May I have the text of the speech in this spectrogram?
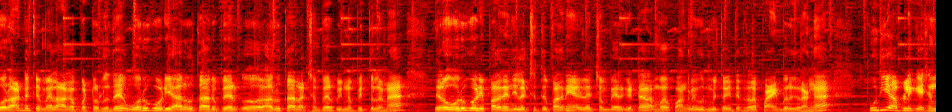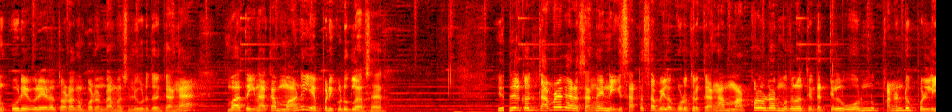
ஓராண்டுக்கு மேல் ஆகப்பட்டுள்ளது. ஒரு கோடி அறுபத்தாறு பேர் ஒரு அறுபத்தாறு லட்சம் பேர் விண்ணப்பித்துள்ளன. இதில் ஒரு கோடி பதினைஞ்சு லட்சத்து பதினேழு லட்சம் பேர்கிட்ட நம்ம மகளிர் உரிமை தொகை திட்டத்தில் பயன்பெறுகிறாங்க. புதிய அப்ளிகேஷன் கூடிய விரைவில் தொடங்கப்படுன்ற மாதிரி சொல்லி கொடுத்துருக்காங்க. பார்த்தீங்கன்னாக்கா மனு எப்படி கொடுக்கலாம் சார்? இதற்கு வந்து தமிழக அரசாங்கம் இன்றைக்கி சட்டசபையில் கொடுத்துருக்காங்க. மக்களுடன் முதல்வர் திட்டத்தில் ஒன்று பன்னெண்டு புள்ளி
